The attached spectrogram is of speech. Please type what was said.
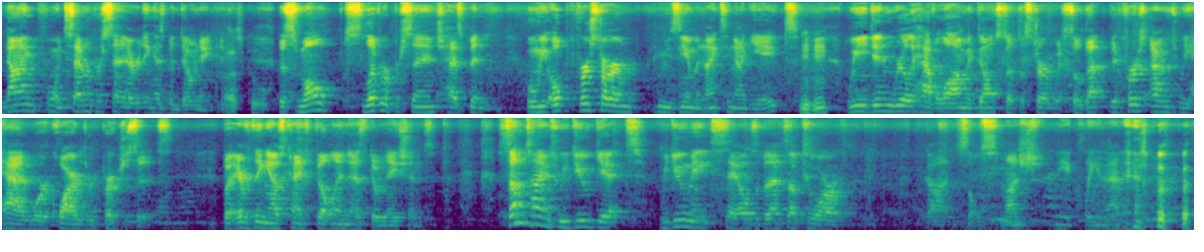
nine point seven percent everything has been donated. That's cool. The small sliver percentage has been when we op- first started our museum in 1998. Mhm. We didn't really have a lot of McDonald's stuff to start with, so that the first items we had were acquired through purchases, but everything else kind of fell in as donations. Sometimes we do get we do make sales, but that's up to our. God, it's all smudged. I need to clean that.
